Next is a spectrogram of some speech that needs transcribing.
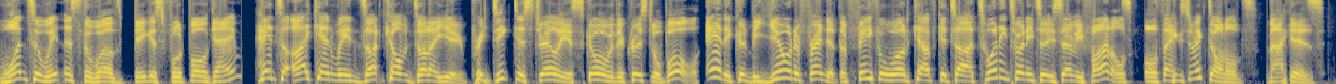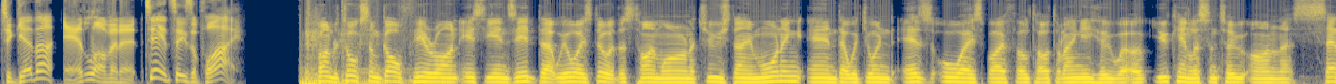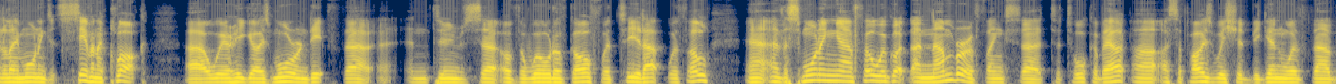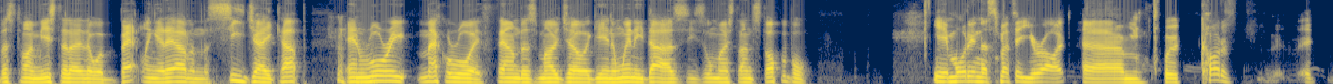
Want to witness the world's biggest football game? Head to iCanWin.com.au, predict Australia's score with a crystal ball, and it could be you and a friend at the FIFA World Cup Qatar 2022 semi finals, all thanks to McDonald's. Maccas, together and loving it. TNC's apply. Time to talk some golf here on SENZ. Uh, we always do it this time on a Tuesday morning, and uh, we're joined as always by Phil Tataurangi, who uh, you can listen to on Saturday mornings at 7 o'clock uh, where he goes more in depth uh, in terms uh, of the world of golf. We're teed up with Phil. Uh, and this morning, uh, Phil, we've got a number of things uh, to talk about. I suppose we should begin with this time yesterday, they were battling it out in the CJ Cup, and Rory McIlroy found his mojo again. And when he does, he's almost unstoppable. Yeah, Morena Smithy, you're right. Um, we're kind of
